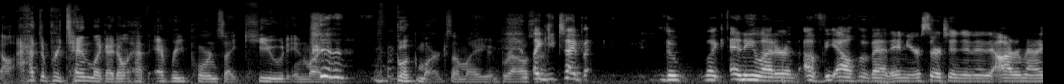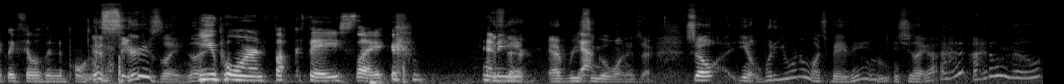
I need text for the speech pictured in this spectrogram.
I have to pretend like I don't have every porn site queued in my bookmarks on my browser. like, you type the like any letter of the alphabet in your search engine and it automatically fills into porn. Seriously, like, you porn, fuck face, like. it's any. there. Every yeah. single one is there. So you know, what do you want to watch, baby? And, and she's like, I, I don't know.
